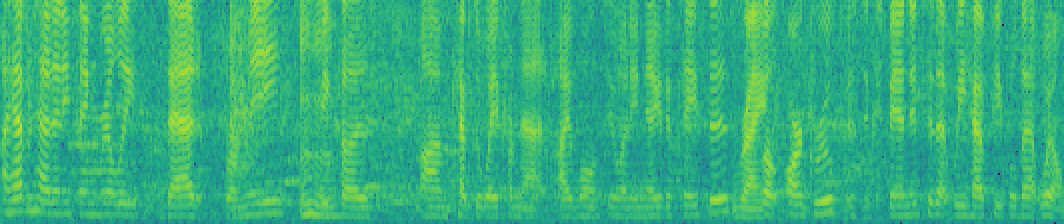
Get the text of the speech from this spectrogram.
I haven't had anything really bad for me Mm-hmm. because I'm kept away from that. I won't do any negative cases. Right. But our group is expanded to that. We have people that will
